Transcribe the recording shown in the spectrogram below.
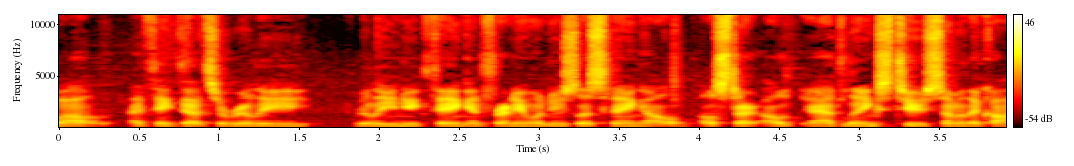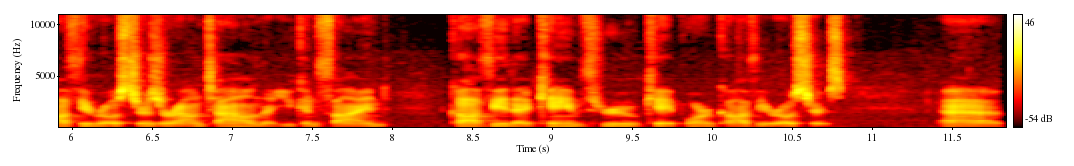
Well, I think that's a really really unique thing. And for anyone who's listening, I'll I'll start I'll add links to some of the coffee roasters around town that you can find coffee that came through Cape Horn Coffee Roasters. Uh,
